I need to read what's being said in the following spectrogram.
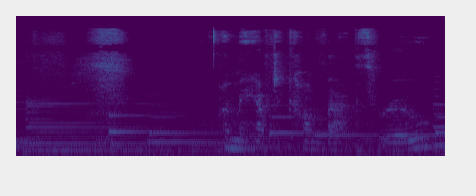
I may have to come back through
